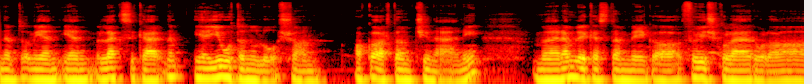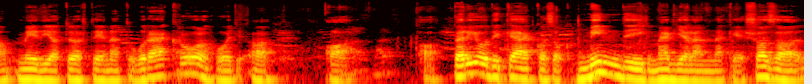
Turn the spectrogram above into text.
nem tudom, ilyen, ilyen lexikál, nem, ilyen jó tanulósan akartam csinálni, mert emlékeztem még a főiskoláról, a médiatörténet órákról, hogy a, a, a periódikák azok mindig megjelennek, és az a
